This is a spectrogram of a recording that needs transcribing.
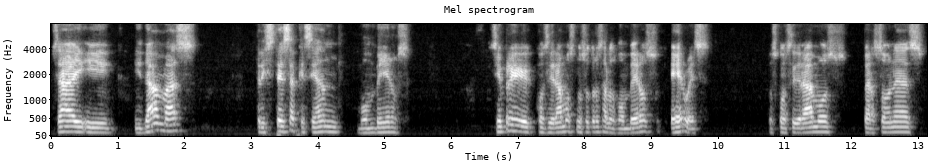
O sea, y, y da más tristeza que sean bomberos. Siempre consideramos nosotros a los bomberos héroes. Los consideramos personas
